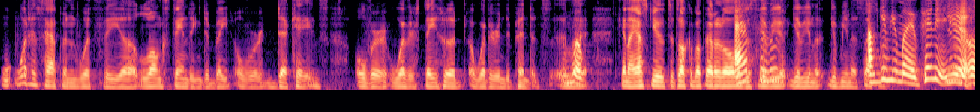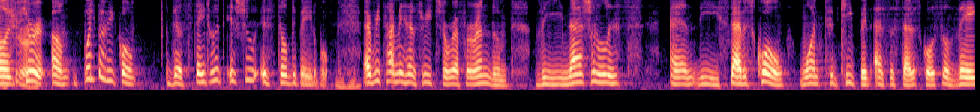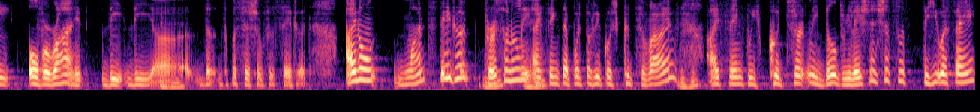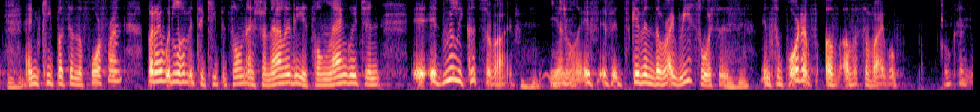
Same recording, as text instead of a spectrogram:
What has happened with the uh, longstanding debate over decades over whether statehood or whether independence? Am Well- I- can I ask you to talk about that at all? or Just give, you, Absolutely. give, you, an- give me an I'll assessment. give you my opinion. you Yeah, know, uh, sure. Um, Puerto Rico, the statehood issue is still debatable. Mm-hmm. Every time it has reached a referendum, the nationalists and the status quo want to keep it as the status quo, so they override the the, uh, Mm-hmm. the the position for statehood. I don't want statehood Mm-hmm. personally. I think that Puerto Rico could survive. I think we could certainly build relationships with the USA Mm-hmm. and keep us in the forefront. But I would love it to keep its own nationality, its own language, and it, it really could survive. Mm-hmm. You know, if, if it's given the right resources in support of, of, of a survival. Okay,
